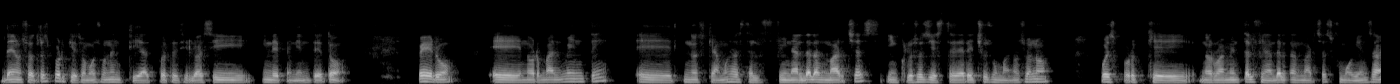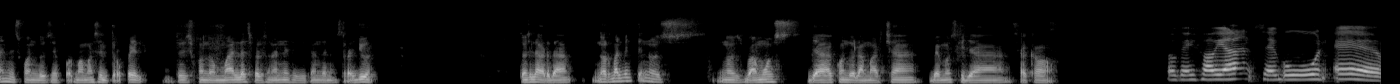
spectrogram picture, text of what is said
de nosotros porque somos una entidad, por decirlo así, independiente de todo. Pero eh, normalmente eh, nos quedamos hasta el final de las marchas, incluso si esté derechos humanos o no, pues porque normalmente al final de las marchas, como bien saben, es cuando se forma más el tropel, entonces cuando más las personas necesitan de nuestra ayuda. Entonces, la verdad, normalmente nos, nos vamos ya cuando la marcha vemos que ya se acaba. Ok, Fabián, según eh,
